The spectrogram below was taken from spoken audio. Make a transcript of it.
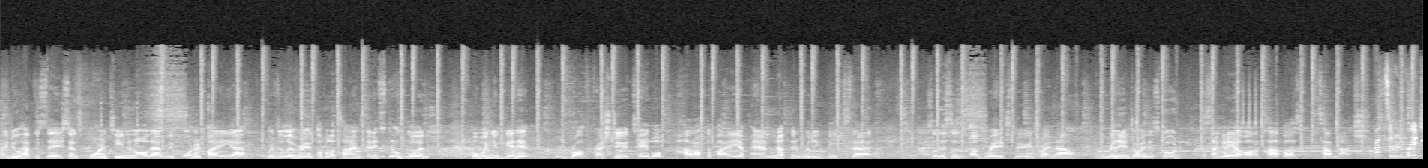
I do have to say, since quarantine and all that, we've ordered paella for delivery a couple of times, and it's still good. But when you get it brought fresh to your table, hot off the paella pan, nothing really beats that. So this is a great experience right now. I'm really enjoying this food. The sangria, all the tapas, top notch. Got some rich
